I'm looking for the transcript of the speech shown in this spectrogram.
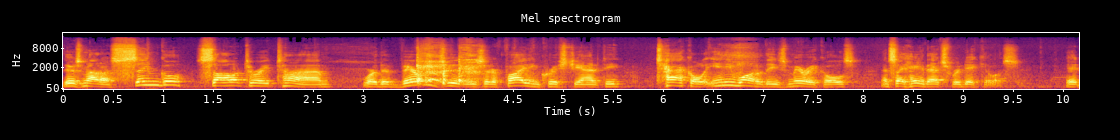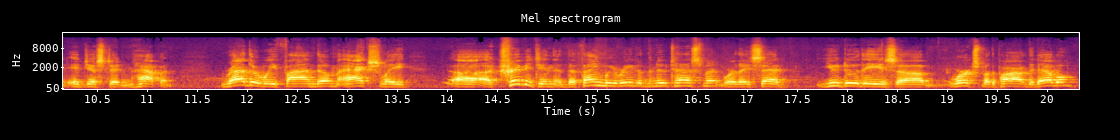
there's not a single solitary time where the very Jews that are fighting Christianity tackle any one of these miracles and say, hey, that's ridiculous. It, it just didn't happen. Rather, we find them actually uh, attributing the, the, thing we read in the New Testament where they said, you do these uh, works by the power of the devil,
